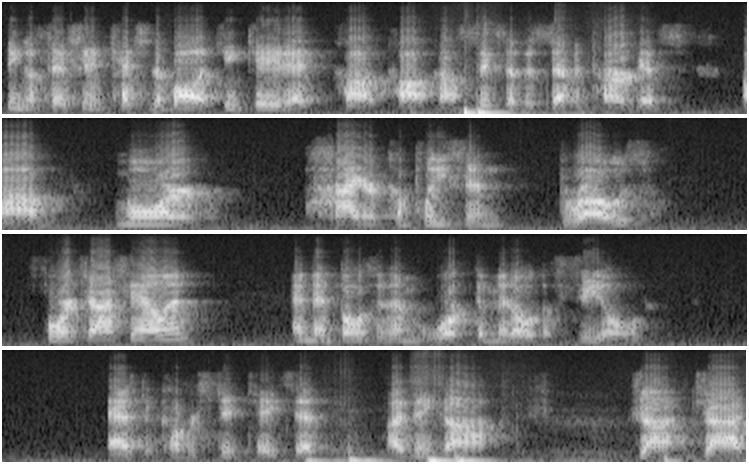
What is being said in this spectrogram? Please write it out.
being efficient, catching the ball at Kincaid had caught, caught, caught six of his seven targets, um, more higher completion throws for Josh Allen, and then both of them work the middle of the field as the coverage dictates it. I think uh, Josh, Josh,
